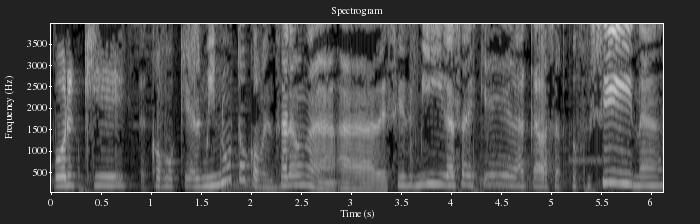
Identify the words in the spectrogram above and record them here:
porque como que al minuto comenzaron a, decir, mira, ¿sabes qué? Acá va a ser tu oficina,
